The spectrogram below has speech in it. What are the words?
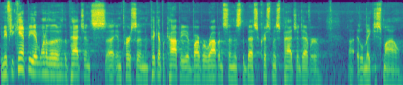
And if you can't be at one of the, the pageants uh, in person, pick up a copy of Barbara Robinson's The Best Christmas Pageant Ever. Uh, it'll make you smile.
